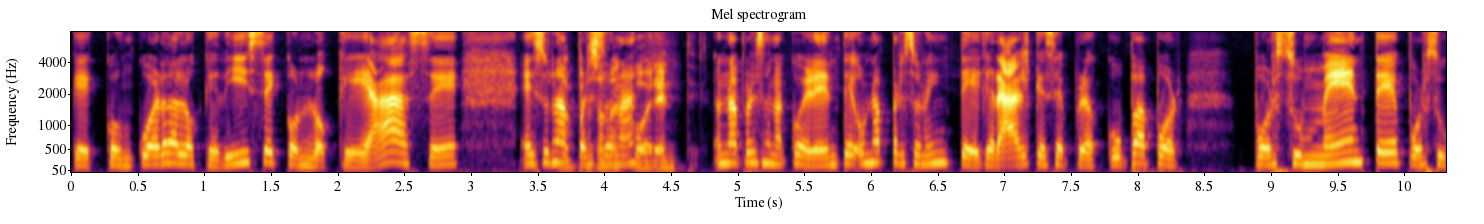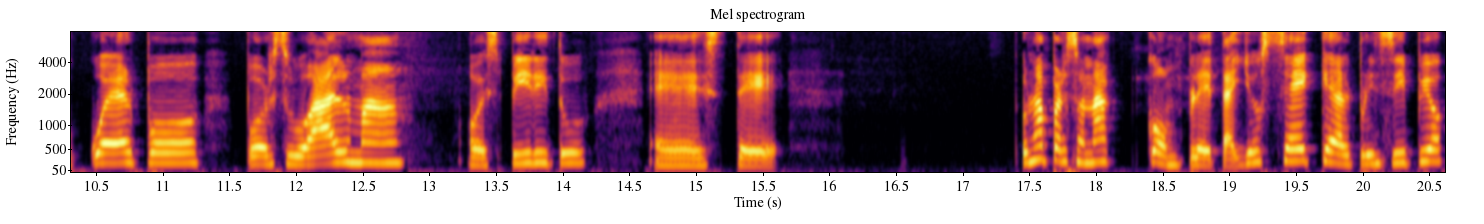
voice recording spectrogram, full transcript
que concuerda lo que dice con lo que hace. Es una, persona, coherente. Una persona coherente, una persona integral que se preocupa por, por su mente, por su cuerpo, por su alma o espíritu. Este, una persona completa. Yo sé que al principio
